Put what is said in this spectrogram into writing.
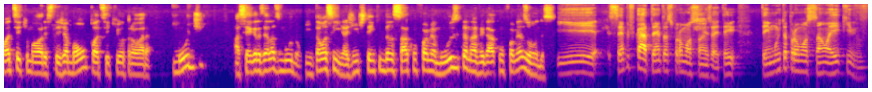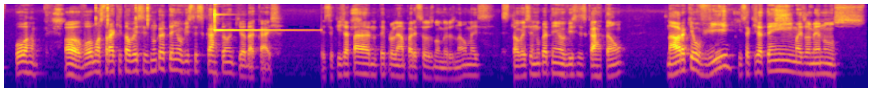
Pode ser que uma hora esteja bom, pode ser que outra hora mude, as regras elas mudam. Então, assim, a gente tem que dançar conforme a música, navegar conforme as ondas. E sempre ficar atento às promoções, velho. Tem, tem muita promoção aí que, porra. Ó, vou mostrar aqui, talvez vocês nunca tenham visto esse cartão aqui, ó, da Caixa. Esse aqui já tá, não tem problema aparecer os números não, mas talvez vocês nunca tenham visto esse cartão. Na hora que eu vi, isso aqui já tem mais ou menos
